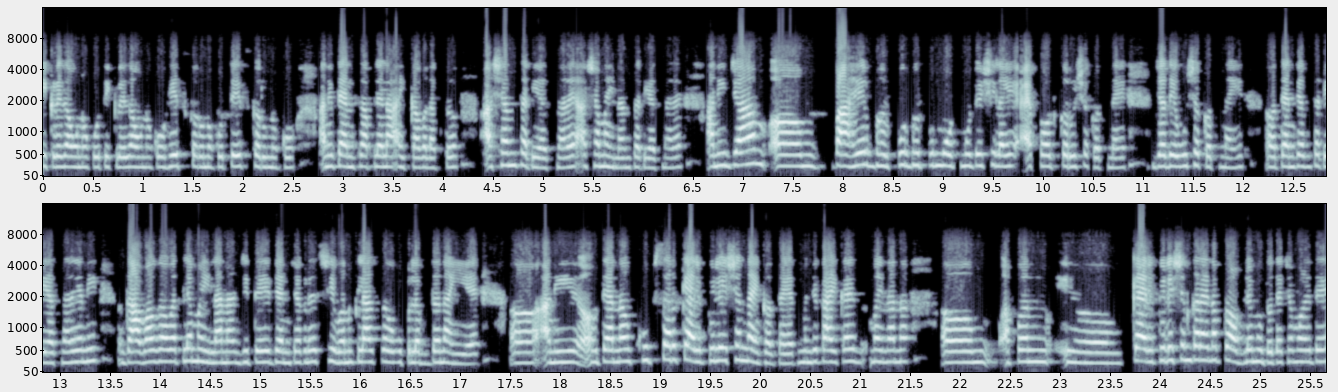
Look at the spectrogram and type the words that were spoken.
इकडे जाऊ नको तिकडे जाऊ नको हेच करू नको तेच करू नको आणि त्यांचं आपल्याला ऐकावं लागतं. अशांसाठी असणार आहे अशा महिलांसाठी असणार आहे. आणि ज्या बाहेर भरपूर भरपूर मोठमोठे शिलाई अफोर्ड करू शकत नाही ज्या देऊ शकत नाही त्यांच्यासाठी असणार आहे. आणि गावागावातल्या महिलांना जिथे ज्यांच्याकडे शिवण क्लास उपलब्ध नाहीये. आणि त्यांना खूप सारं कॅल्क्युलेशन नाही करता येत. म्हणजे काय काय महिलांना आपण कॅल्क्युलेशन करायला प्रॉब्लेम होतो. त्याच्यामुळे ते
